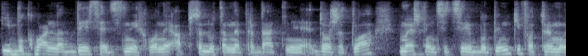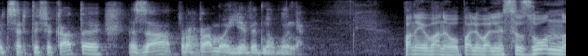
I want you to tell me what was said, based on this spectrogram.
і буквально 10 з них вони абсолютно непридатні до житла. Мешканці цих будинків отримують сертифікати за програмою є відновлення. Пане Іване, опалювальний сезон е,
